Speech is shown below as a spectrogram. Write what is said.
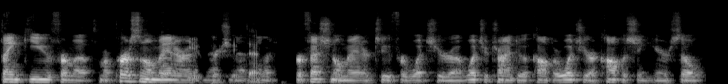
thank you from a from a personal manner and, and, and, a professional manner too for what you're uh, what you're trying to accomplish what you're accomplishing here. So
